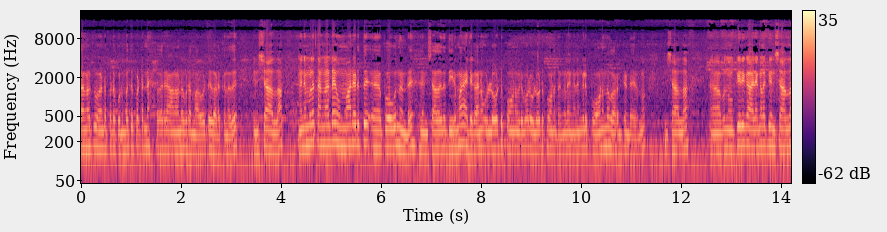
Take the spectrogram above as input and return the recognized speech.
തങ്ങൾക്ക് വേണ്ടപ്പെട്ട കുടുംബത്തിൽപ്പെട്ട തന്നെ ഒരാളാണ് ഇവിടെ മറവിട്ട് കിടക്കുന്നത്. ഇൻഷാല്ല അങ്ങനെ നമ്മൾ തങ്ങളുടെ ഉമ്മാന്റെ അടുത്ത് പോകുന്നുണ്ട്. ഇൻഷാ അല്ല ഇത് തീരുമാനമായിട്ട്. കാരണം ഉള്ളോട്ട് പോകണം ഒരുപാട് ഉള്ളോട്ട് പോകണം. തങ്ങൾ എങ്ങനെങ്കിലും പോകണം എന്ന് പറഞ്ഞിട്ടുണ്ടായിരുന്നു. ഇൻഷാ അല്ല അപ്പോൾ നോക്കിയൊരു കാര്യങ്ങളൊക്കെ ഇൻഷാല്ല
